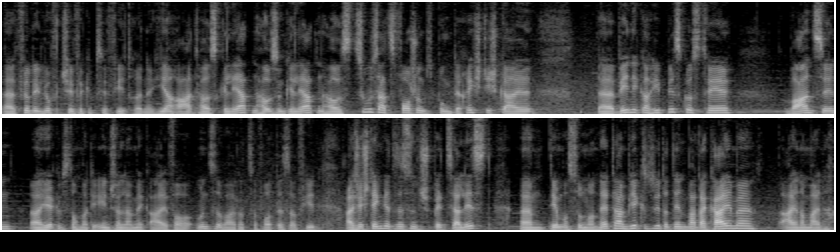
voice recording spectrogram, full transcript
äh, für die Luftschiffe gibt es hier viel drin. Hier Rathaus, Gelehrtenhaus und Gelehrtenhaus, Zusatzforschungspunkte, richtig geil. Äh, weniger Hibiskus-Tee, Wahnsinn. Äh, hier gibt es nochmal die Angela MacIver und so weiter und so fort. Auf jeden also ich denke, das ist ein Spezialist, ähm, den wir so noch nicht haben. Hier gibt es wieder den Matakaime, einer meiner,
